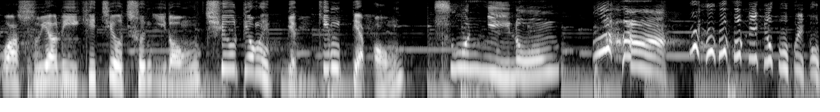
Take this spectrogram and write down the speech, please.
我需要你去救春义龙手中的蜜金蝶王。春义龙，哇！哎呦哎呦！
